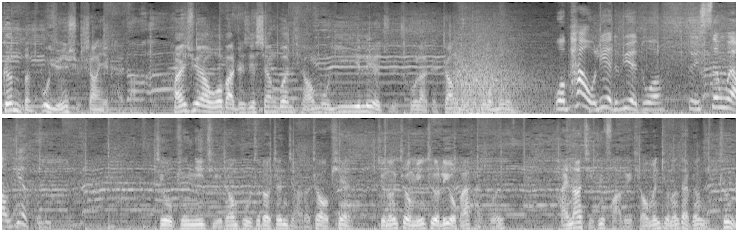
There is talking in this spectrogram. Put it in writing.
根本不允许商业开发。还需要我把这些相关条目一一列举出来给张总过目吗？我怕我列的越多，对森威尔越不利。就凭你几张不知道真假的照片，就能证明这里有白海豚？还拿几句法律条文就能代表你的正义？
